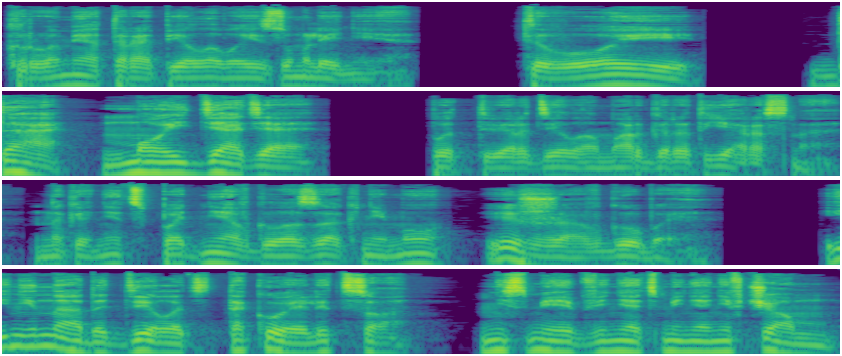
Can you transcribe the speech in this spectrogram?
кроме оторопелого изумления. «Твой...» «Да, мой дядя!» подтвердила Маргарет яростно, наконец подняв глаза к нему и сжав губы. «И не надо делать такое лицо! Не смей обвинять меня ни в чем!»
